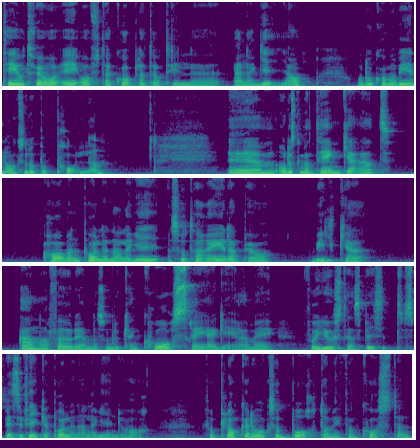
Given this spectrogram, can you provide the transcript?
TO2 är ofta kopplat då till eh, allergier. Och då kommer vi in också då på pollen. Ehm, och då ska man tänka att har man pollenallergi så ta reda på vilka andra födoämnen som du kan korsreagera med för just den specifika pollenallergin du har. För plockar du också bort dem ifrån kosten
